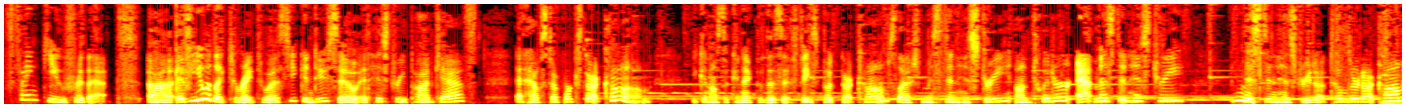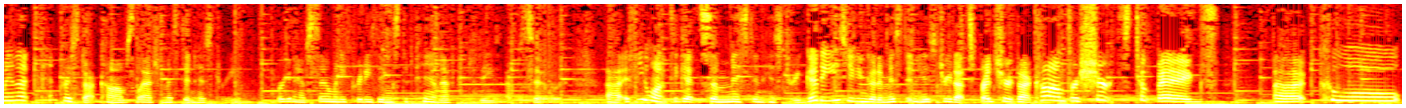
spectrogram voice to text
thank you for that. Uh, if you would like to write to us, you can do so at historypodcast at howstuffworks.com. You can also connect with us at facebook.com slash missedinhistory, on Twitter at missedinhistory, missedinhistory.tumblr.com, and at pinterest.com slash missedinhistory. We're going to have so many pretty things to pin after today's episode. Uh, if you want to get some Missed in History goodies, you can go to missedinhistory.spreadshirt.com for shirts, tote bags, uh, cool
